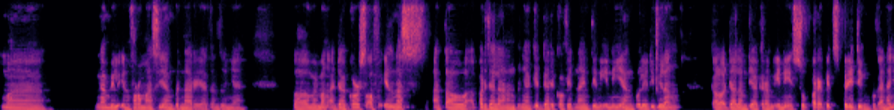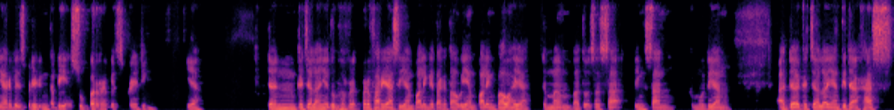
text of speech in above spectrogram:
mengambil informasi yang benar ya tentunya bahwa memang ada course of illness atau perjalanan penyakit dari COVID-19 ini yang boleh dibilang kalau dalam diagram ini super rapid spreading, bukan hanya rapid spreading, tapi super rapid spreading, ya. Dan gejalanya itu bervariasi. Yang paling kita ketahui yang paling bawah ya, demam, batuk sesak, pingsan, kemudian ada gejala yang tidak khas.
